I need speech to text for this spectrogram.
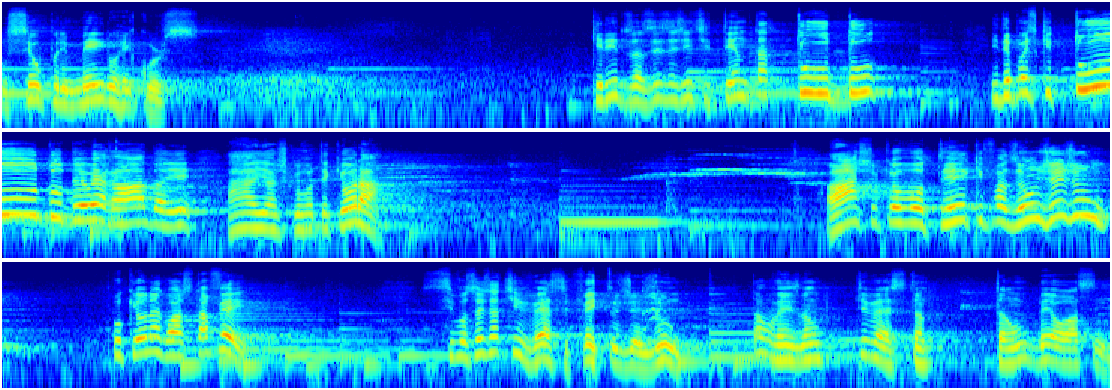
o seu primeiro recurso. Queridos, às vezes a gente tenta tudo, e depois que tudo deu errado, aí, ai, acho que eu vou ter que orar. Acho que eu vou ter que fazer um jejum, porque o negócio está feio. Se você já tivesse feito jejum, talvez não tivesse tão, tão BO assim.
